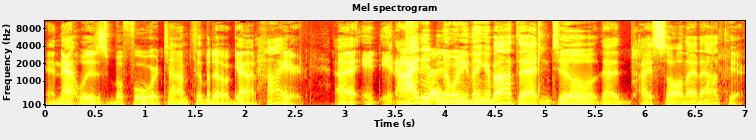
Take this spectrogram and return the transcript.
and that was before Tom Thibodeau got hired. Uh, it, it, I didn't right. know anything about that until I saw that out there.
